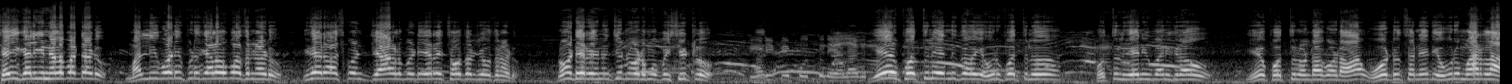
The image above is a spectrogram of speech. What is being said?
చేయగలిగి నిలబడ్డాడు. మళ్ళీ కూడా ఇప్పుడు గెలవబోతున్నాడు. ఇదే రాసుకోండి. జాగ్రత్తపడి ఇరవై చౌదరి చదువుతున్నాడు. నూట ఇరవై నుంచి నూట ముప్పై సీట్లు. ఏ పొత్తులు ఎందుకు? ఎవరు పొత్తులు? పొత్తులు దేనికి పనికిరావు ఏ పొత్తులు ఉండా కూడా ఓటర్స్ అనేది ఎవరు మారలా?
